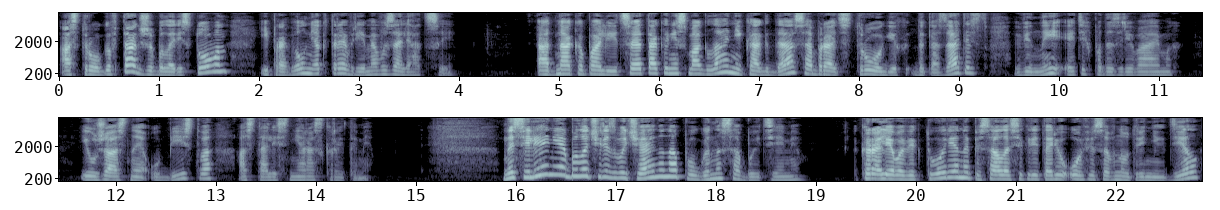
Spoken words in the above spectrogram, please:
Острогов также был арестован и провел некоторое время в изоляции. Однако полиция так и не смогла никогда собрать строгих доказательств вины этих подозреваемых, и ужасные убийства остались нераскрытыми. Население было чрезвычайно напугано событиями. Королева Виктория написала секретарю Офиса внутренних дел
